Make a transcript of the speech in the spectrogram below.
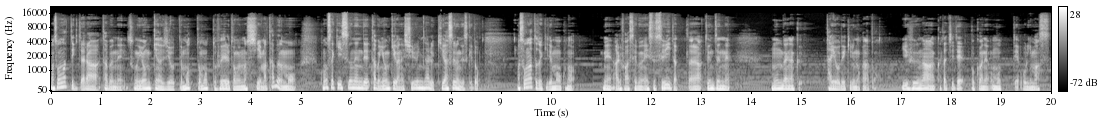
まあそうなってきたら多分ね、その 4K の需要ってもっともっと増えると思いますし、まあ多分もう、この先数年で多分 4K がね、主流になる気がするんですけど、まあそうなった時でもこのね、α7S3 だったら全然ね、問題なく対応できるのかなという風な形で僕はね、思っております。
